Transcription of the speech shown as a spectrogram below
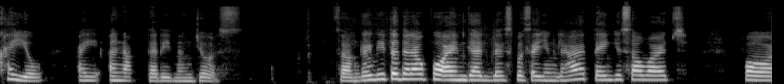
kayo ay anak na rin ng Diyos. So hanggang dito na lang po and God bless po sa inyong lahat. Thank you so much for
